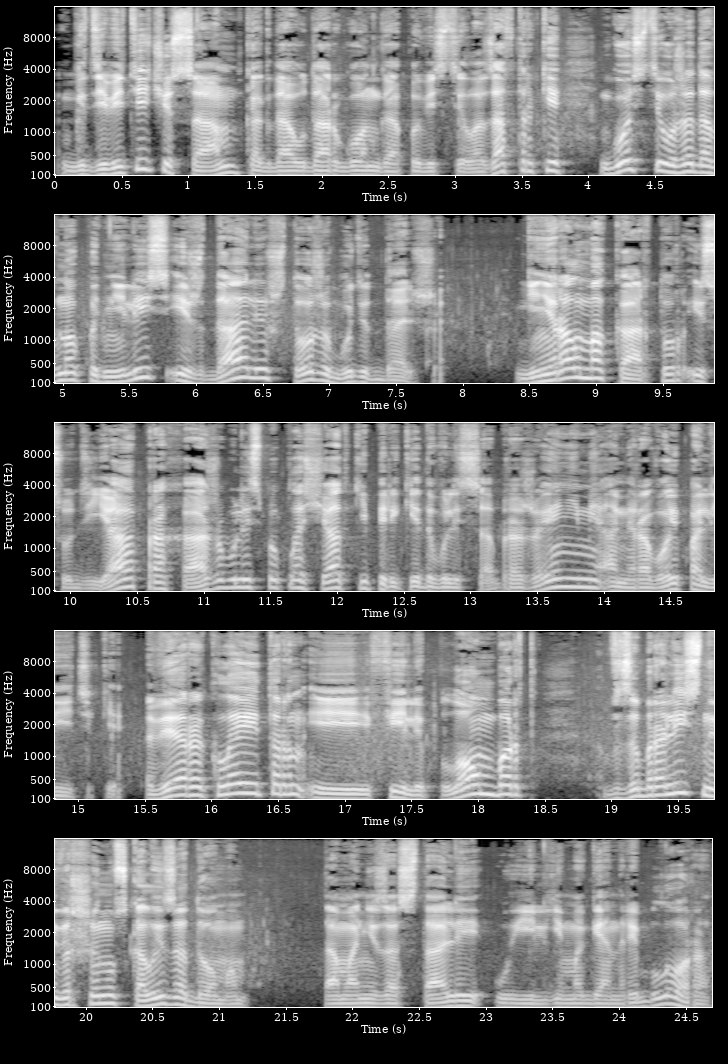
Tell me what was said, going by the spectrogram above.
К девяти часам, когда удар гонга оповестил о завтраке, гости уже давно поднялись и ждали, что же будет дальше. Генерал МакАртур и судья прохаживались по площадке, перекидывались соображениями о мировой политике. Вера Клейторн и Филипп Ломбард взобрались на вершину скалы за домом. Там они застали Уильяма Генри Блора.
